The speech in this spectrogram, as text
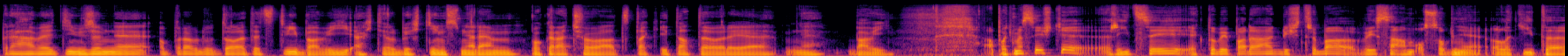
Právě tím, že mě opravdu to letectví baví a chtěl bych tím směrem pokračovat, tak i ta teorie mě baví. A pojďme si ještě říci, jak to vypadá, když třeba vy sám osobně letíte.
